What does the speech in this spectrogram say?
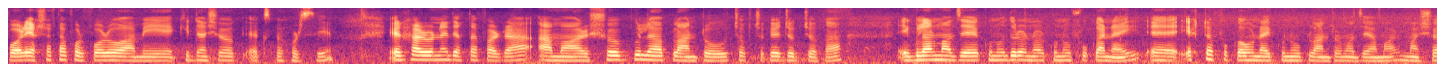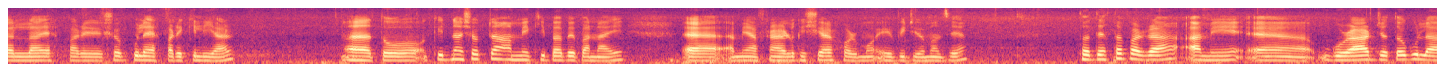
পর, এক সপ্তাহ পর পরও আমি কীটনাশক এক্সপ্রে করছি। এর কারণে দেখতে পারা আমার সবগুলা প্লান্টও চকচকে জকজকা। এগুলার মাঝে কোনো ধরনের কোনো ফুকা নাই। একটা ফুকাও নাই কোনো প্লান্টের মাঝে আমার। মাসাল্লাহ একবারে সবগুলা একবারে ক্লিয়ার তো কীটনাশকটা আমি কীভাবে বানাই আমি আপনার লোকে শেয়ার করব এই ভিডিওর মাঝে। তো দেখতে পাররা, আমি গুড়ার যতগুলা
